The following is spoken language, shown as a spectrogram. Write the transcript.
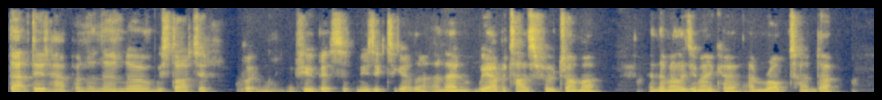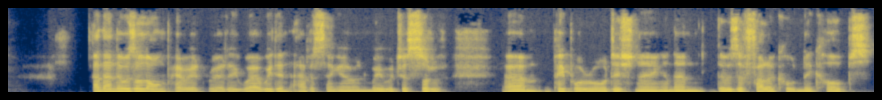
that did happen, and then uh, we started putting a few bits of music together, and then we advertised for a drummer in the Melody Maker, and Rob turned up and then there was a long period really where we didn't have a singer and we were just sort of um, people were auditioning and then there was a fellow called nick hobbs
